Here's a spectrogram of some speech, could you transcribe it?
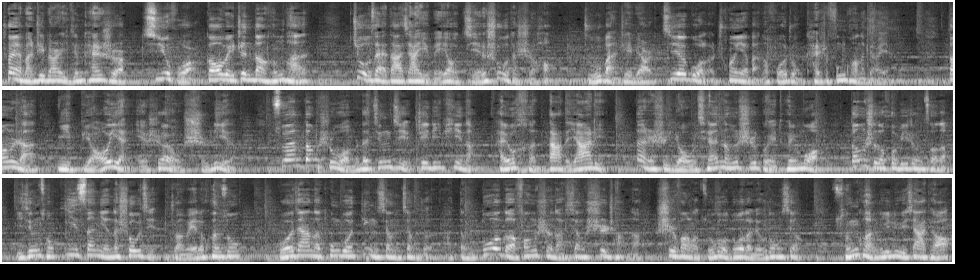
创业板这边已经开始熄火，高位震荡横盘。就在大家以为要结束的时候，主板这边接过了创业板的火种，开始疯狂的表演。当然，你表演也是要有实力的。虽然当时我们的经济 GDP 呢还有很大的压力，但是有钱能使鬼推磨。当时的货币政策呢已经从一三年的收紧转为了宽松。国家呢，通过定向降准啊等多个方式呢，向市场呢释放了足够多的流动性，存款利率下调，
